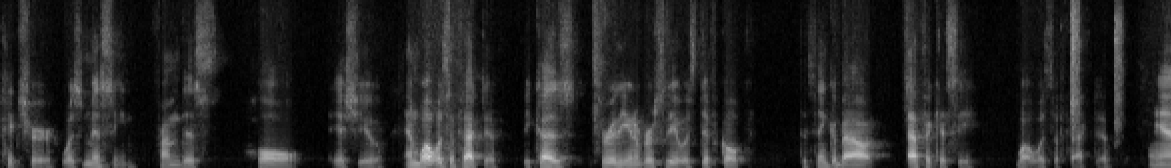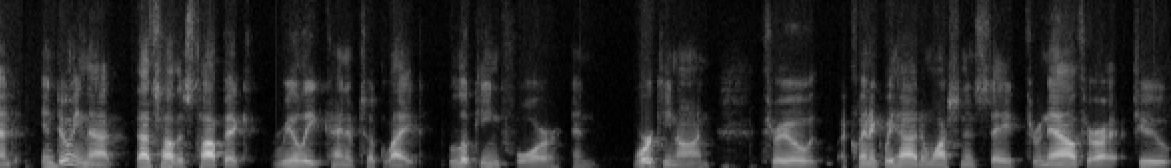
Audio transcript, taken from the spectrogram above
picture was missing from this whole issue. And what was effective? Because through the university, it was difficult to think about efficacy, what was effective. And in doing that, that's how this topic really kind of took light, looking for and working on through a clinic we had in Washington State, through now, through our to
